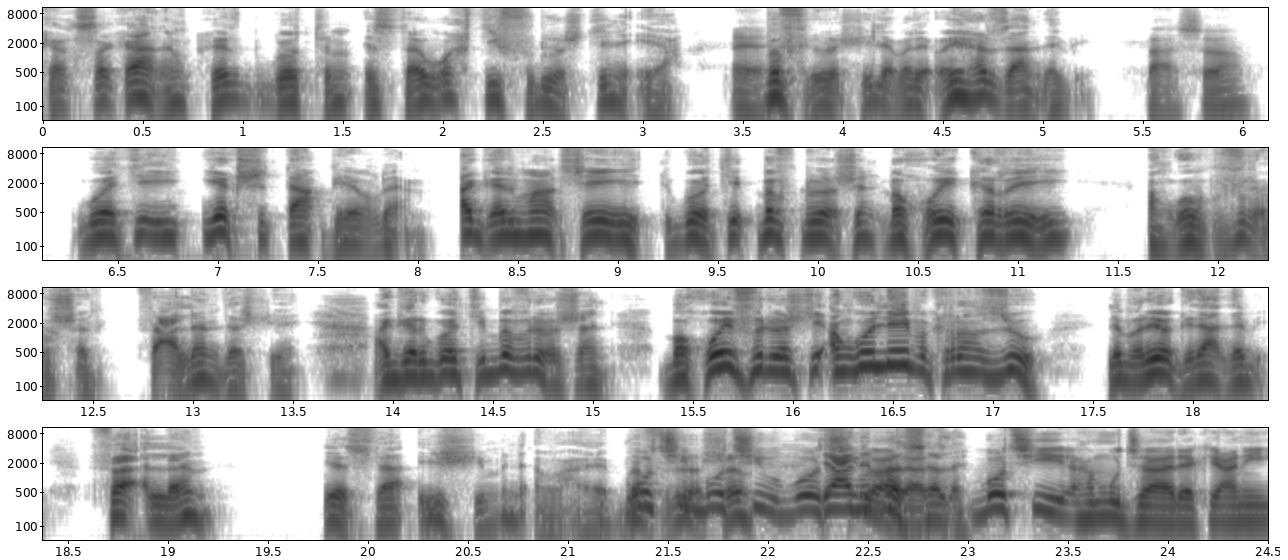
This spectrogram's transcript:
کە قسەکانم کرد گوتم ئێستا وەختی فرۆشتن ئێ بفرۆشی لەبەر ئەوی هەرزان دەبی باشە گوتی یەک شتان پێ بڵێم ئەگەر ماسی گوتی بفرۆشن بەخۆی کڕی ئەنگۆ بفرۆشن فعلەن دەشێ ئەگەر گوتی بفرۆشن بەخۆی فرۆشتی ئەنگۆ لی بکڕن زوو لەبەرەوە گران دەبی فعلەن ئێستا ئیشی من ئەوهەیە بۆچی بۆچی بۆچی بۆچی هەموو جارێک ینی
